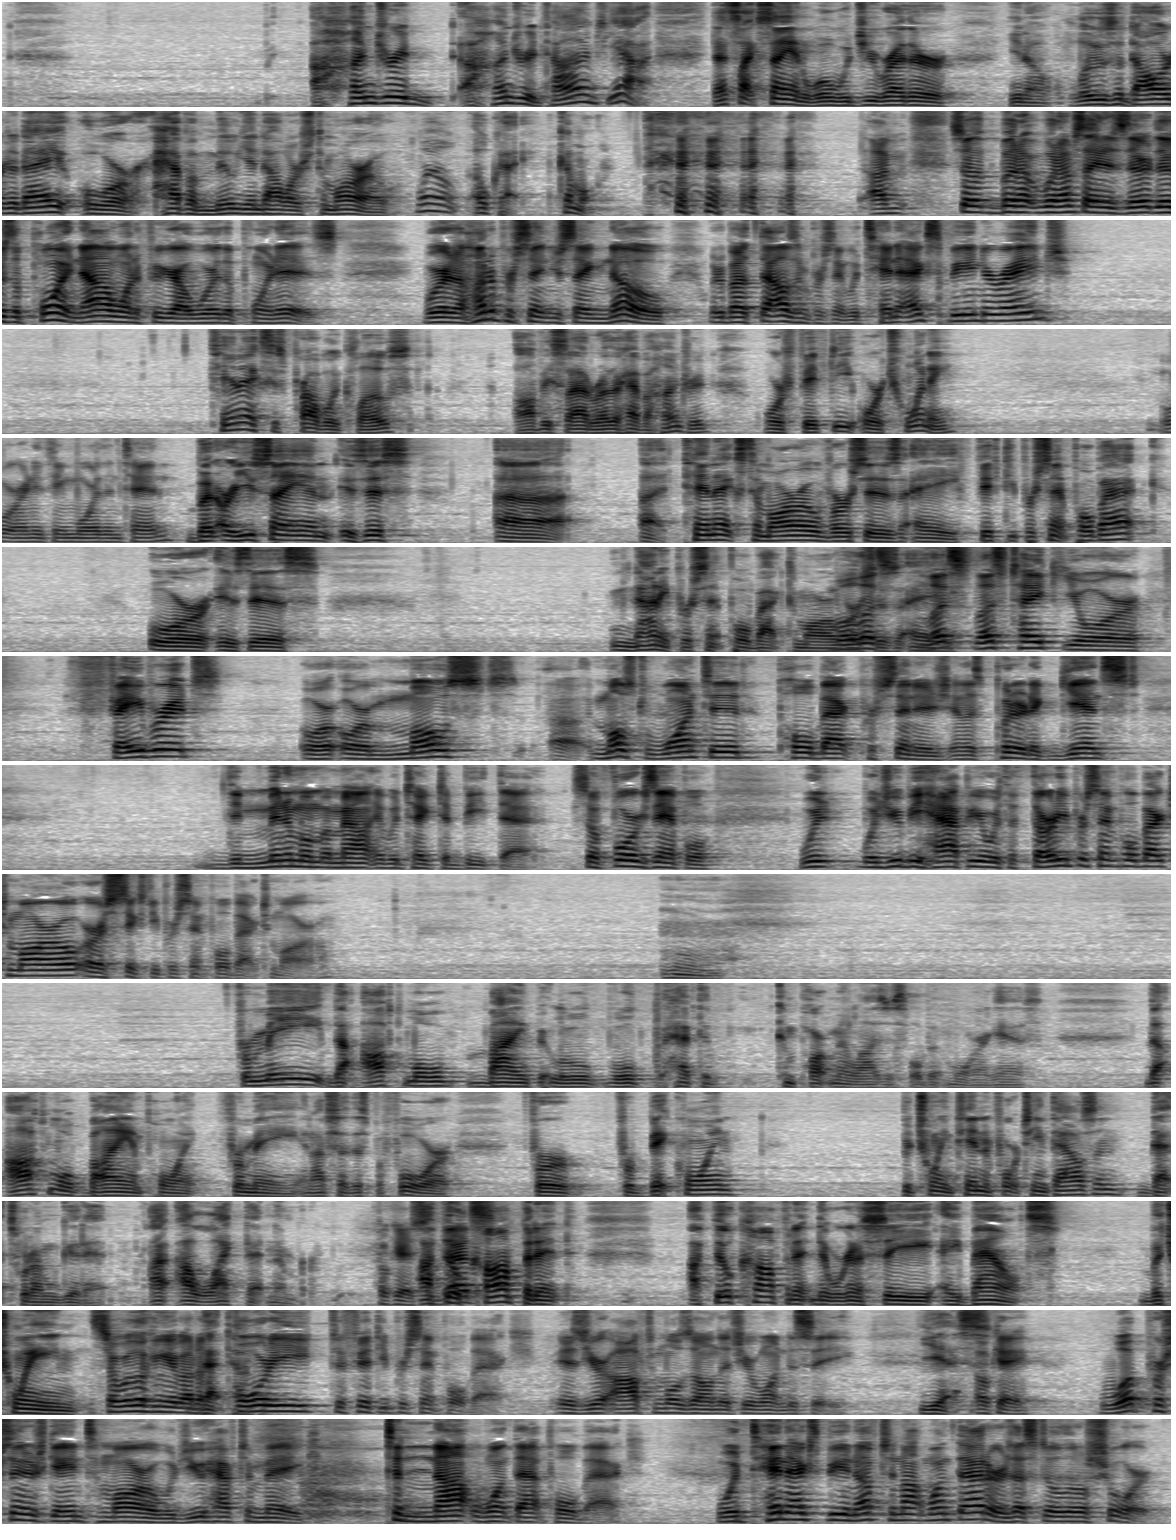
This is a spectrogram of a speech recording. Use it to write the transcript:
A hundred, a hundred times, yeah. That's like saying, well, would you rather, you know, lose a dollar today or have a million dollars tomorrow? Well, okay, come on. I'm so, but what I'm saying is there, there's a point now. I want to figure out where the point is. We're at 100. percent You're saying no. What about a thousand percent? Would 10x be in your range? 10x is probably close. Obviously, I'd rather have a hundred or fifty or twenty. or anything more than 10. But are you saying is this uh, a 10x tomorrow versus a 50% pullback, or is this 90% pullback tomorrow Well, let's versus a? let's let's take your favorite or or most uh, most wanted pullback percentage and let's put it against the minimum amount it would take to beat that. So, for example, would would you be happier with a 30% pullback tomorrow or a 60% pullback tomorrow? For me, the optimal buying. We'll, we'll have to compartmentalize this a little bit more, I guess. The optimal buying point for me, and I've said this before, for for Bitcoin, between ten and fourteen thousand, that's what I'm good at. I, I like that number. Okay, so I feel that's confident. I feel confident that we're going to see a bounce between. so we're looking at about a that time. 40 to 50% pullback is your optimal zone that you're wanting to see. Yes. Okay, what percentage gain tomorrow would you have to make to not want that pullback? Would 10x be enough to not want that, or is that still a little short?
